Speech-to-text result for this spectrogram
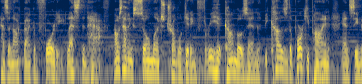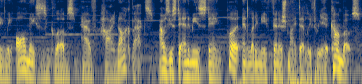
has a knockback of 40, less than half. I was having so much trouble getting 3-hit combos in because the porcupine and seemingly all maces and clubs have high knockbacks. I was used to enemies staying put and letting me finish my deadly 3-hit combos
